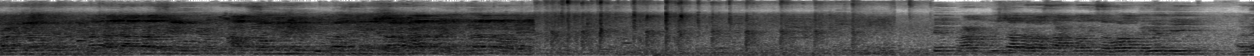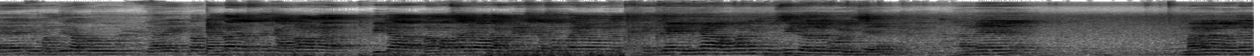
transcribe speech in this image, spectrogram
ભાઈઓ તથા દાતાશ્રીઓ આપ સૌની ઉપસ્થિત સહકાર અને પુરાતનો તે પ્રાણ પ્રતિષ્ઠા પહેલા સ્થાપનાની શરૂઆત મંદિર આપણું ત્યારે એકદમ એમના જ હસ્તે ચાલવાના બીજા ભામાસા જેવા શ્રી અશોકભાઈનો એટલે અહીંયા આવવાની ખુશી જ અલગ હોય છે. અને મારા મધર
